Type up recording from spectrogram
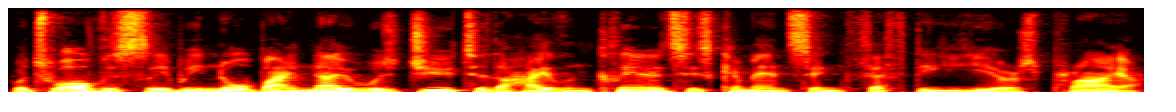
which obviously we know by now was due to the Highland clearances commencing 50 years prior.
